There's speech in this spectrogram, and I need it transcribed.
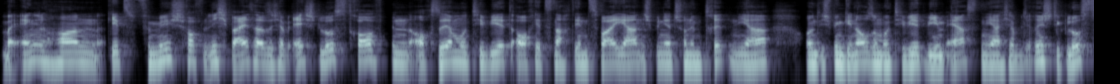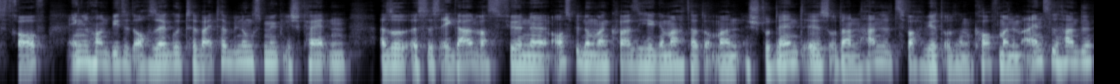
Bei Engelhorn geht's für mich hoffentlich weiter. Also ich habe echt Lust drauf, bin auch sehr motiviert, auch jetzt nach den zwei Jahren. Ich bin jetzt schon im dritten Jahr und ich bin genauso motiviert wie im ersten Jahr. Ich habe richtig Lust drauf. Engelhorn bietet auch sehr gute Weiterbildungsmöglichkeiten. Also es ist egal, was für eine Ausbildung man quasi hier gemacht hat, ob man Student ist oder ein Handelsfachwirt oder ein Kaufmann im Einzelhandel.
